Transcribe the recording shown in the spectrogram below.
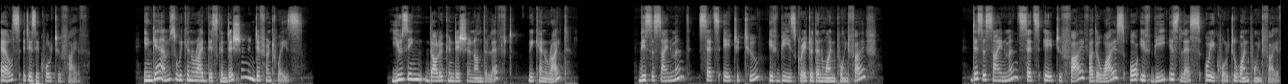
else it is equal to 5. In GAMS, we can write this condition in different ways. Using dollar condition on the left, we can write this assignment sets a to 2 if b is greater than 1.5 this assignment sets A to 5 otherwise, or if B is less or equal to 1.5.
